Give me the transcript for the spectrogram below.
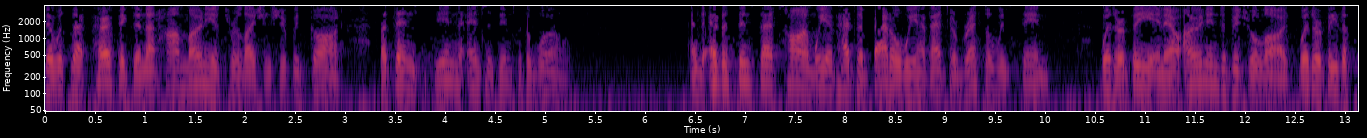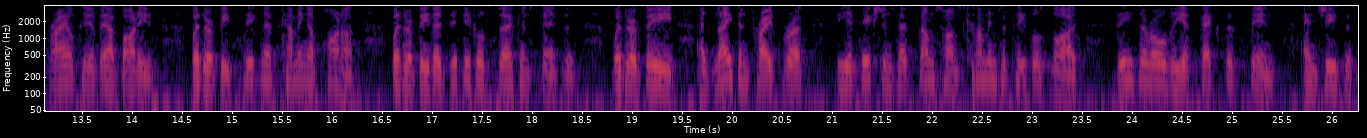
There was that perfect and that harmonious relationship with God. But then sin enters into the world. And ever since that time, we have had to battle, we have had to wrestle with sin, whether it be in our own individual lives, whether it be the frailty of our bodies, whether it be sickness coming upon us, whether it be the difficult circumstances, whether it be, as Nathan prayed for us, the addictions that sometimes come into people's lives. These are all the effects of sin, and Jesus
